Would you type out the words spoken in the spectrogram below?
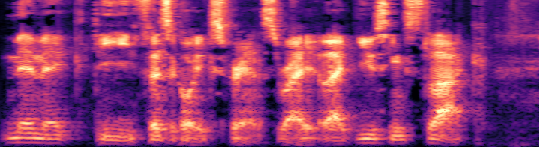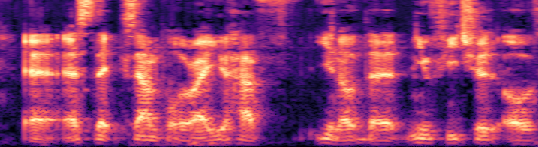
mimic the physical experience, right? Like using Slack uh, as the example, right? You have, you know, the new feature of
